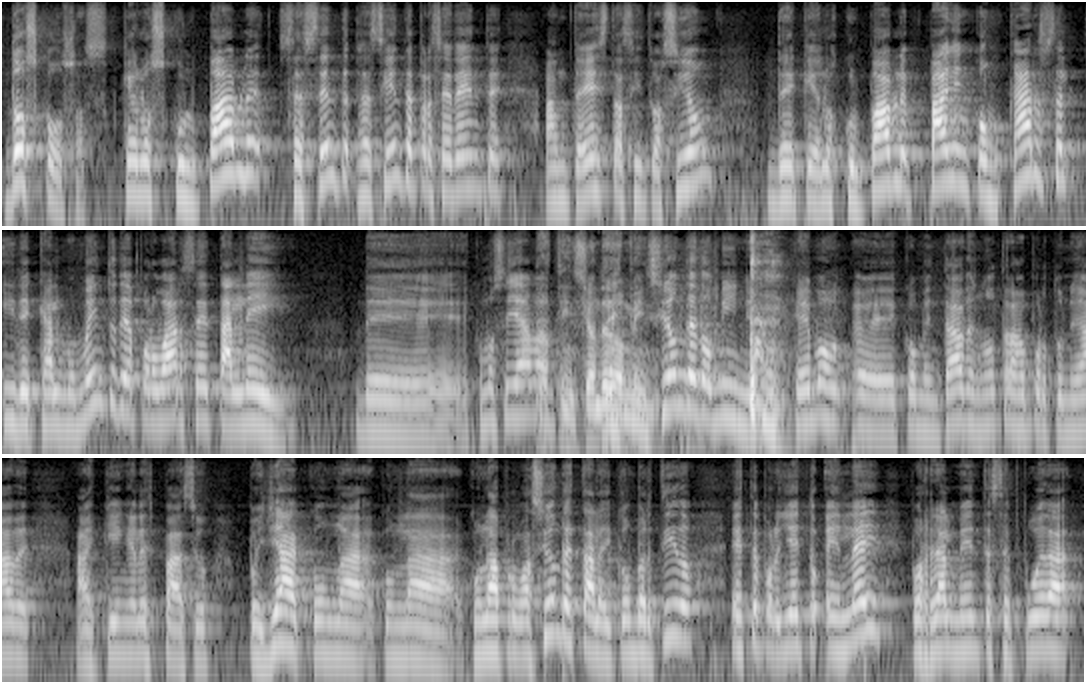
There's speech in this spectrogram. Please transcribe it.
dos cosas, que los culpables se siente, se siente precedente ante esta situación de que los culpables paguen con cárcel y de que al momento de aprobarse esta ley de, ¿cómo se llama? Extinción de, de dominio. Extinción de dominio, que hemos eh, comentado en otras oportunidades aquí en el espacio, pues ya con la, con, la, con la aprobación de esta ley, convertido este proyecto en ley, pues realmente se pueda,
